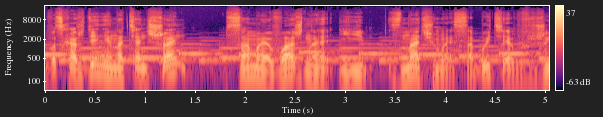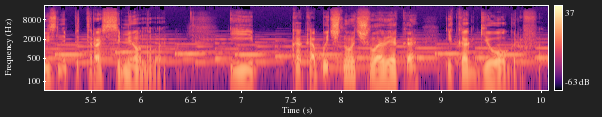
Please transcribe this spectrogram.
Восхождение на Тяньшань — самое важное и значимое событие в жизни Петра Семенова. И как обычного человека, и как географа.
